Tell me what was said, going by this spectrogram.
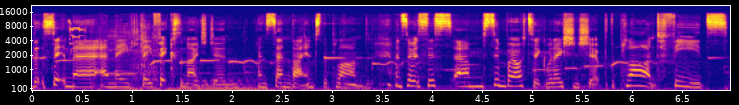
that sit in there and they, they fix the nitrogen and send that into the plant. And so it's this um, symbiotic relationship. The plant feeds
